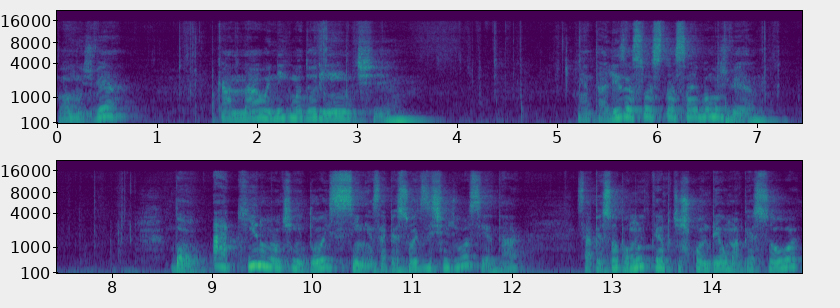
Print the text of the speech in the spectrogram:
vamos ver? Canal Enigma do Oriente. Mentaliza a sua situação e vamos ver. Bom, aqui no montinho 2, sim, essa pessoa desistiu de você, tá? Essa pessoa por muito tempo te escondeu uma pessoa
